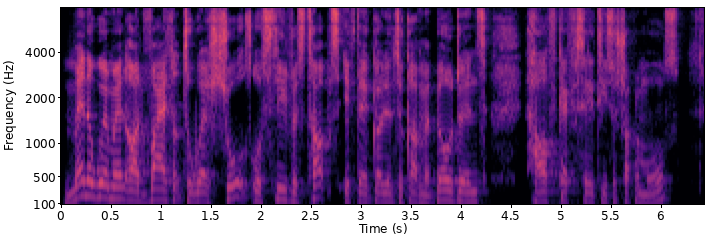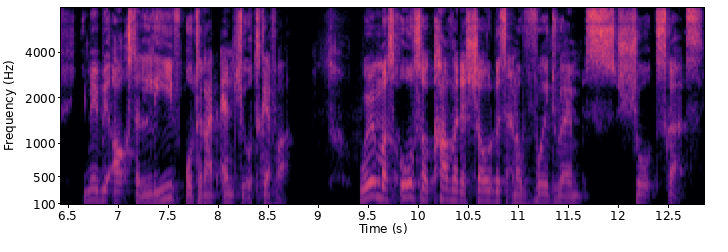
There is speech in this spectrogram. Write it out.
Men and women are advised not to wear shorts or sleeveless tops if they're going into government buildings, healthcare facilities, or shopping malls. You may be asked to leave or denied entry altogether. Women must also cover their shoulders and avoid wearing short skirts.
